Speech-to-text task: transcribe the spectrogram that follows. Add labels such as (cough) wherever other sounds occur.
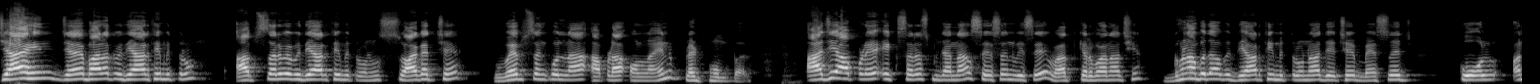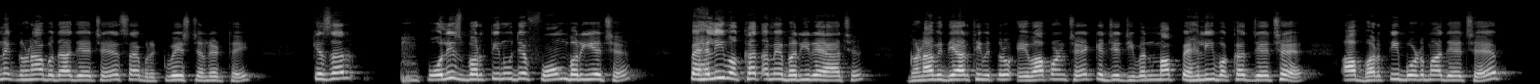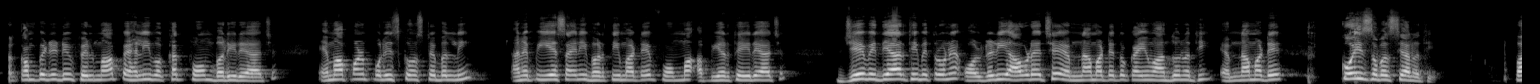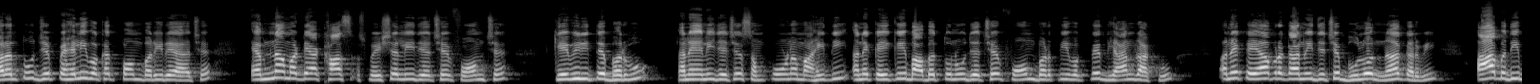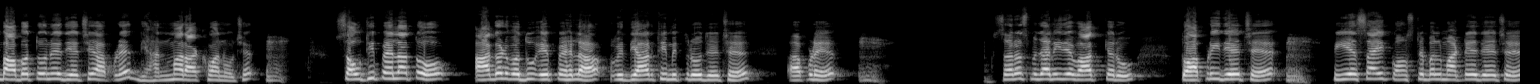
જય હિન્દ, જય ભારત વિદ્યાર્થી મિત્રો. આપ સર્વે વિદ્યાર્થી મિત્રોનું સ્વાગત છે વેબ સંકુલના આપણા ઓનલાઈન પ્લેટફોર્મ પર. આજે આપણે એક સરસ મજાના સેશન વિશે વાત કરવાના છીએ. ઘણા બધા વિદ્યાર્થી મિત્રોના જે છે મેસેજ, કોલ અને ઘણા બધા જે છે સાહેબ રિક્વેસ્ટ જનરેટ થઈ કે, સર, પોલીસ ભરતીનું જે ફોર્મ ભરીએ છે, પહેલી વખત અમે ભરી રહ્યા છે. ઘણા વિદ્યાર્થી મિત્રો એવા પણ છે કે જે જીવનમાં પહેલી વખત જે છે આ ભરતી બોર્ડમાં જે છે કોમ્પિટિટિવ ફિલ્ડમાં પહેલી વખત ફોર્મ ભરી રહ્યા છે. એમાં પણ પોલીસ કોન્સ્ટેબલની અને પીએસઆઈની ભરતી માટે ફોર્મમાં અપિયર થઈ રહ્યા છે. જે વિદ્યાર્થી મિત્રોને ઓલરેડી આવડે છે, એમના માટે તો કંઈ વાંધો નથી, એમના માટે કોઈ સમસ્યા નથી. પરંતુ જે પહેલી વખત ફોર્મ ભરી રહ્યા છે, એમના માટે આ ખાસ સ્પેશિયલી જે છે ફોર્મ છે, કેવી રીતે ભરવું અને એની જે છે સંપૂર્ણ માહિતી અને કઈ કઈ બાબતોનું જે છે ફોર્મ ભરતી વખતે ધ્યાન રાખવું અને કયા પ્રકારની જે છે ભૂલો ન કરવી, આ બધી બાબતોને જે છે આપણે ધ્યાનમાં રાખવાનું છે. સૌથી પહેલાં તો આગળ વધુ એ પહેલાં વિદ્યાર્થી મિત્રો જે છે આપણે સરસ મજાની જે વાત કરું, તો આપણી જે છે પીએસઆઈ કોન્સ્ટેબલ માટે જે છે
